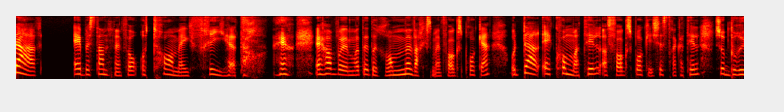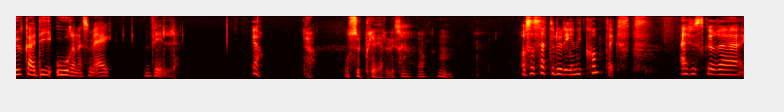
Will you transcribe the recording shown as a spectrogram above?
der jeg bestemte meg for å ta meg friheter. Jeg, jeg, har på en måte et rammeverk som er fagspråket, og der jeg kommer til at fagspråket ikke strekker til, så bruker jeg de ordene som jeg vil. Ja. ja. Og supplerer, liksom. Ja. Mm. Og så setter du det inn i kontekst. Jeg husker eh,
